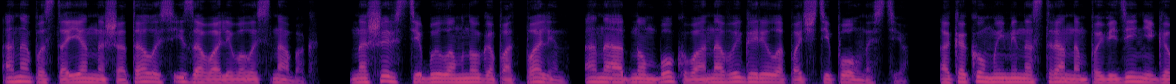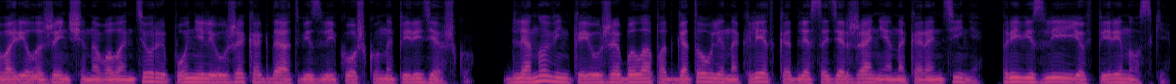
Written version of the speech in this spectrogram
она постоянно шаталась и заваливалась на бок. На шерсти было много подпалин, а на одном боку она выгорела почти полностью. О каком именно странном поведении говорила женщина-волонтеры поняли уже когда отвезли кошку на передержку. Для новенькой уже была подготовлена клетка для содержания на карантине, привезли ее в переноске.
